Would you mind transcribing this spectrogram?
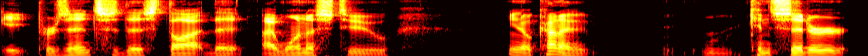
it presents this thought that I want us to, you know, kind of consider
